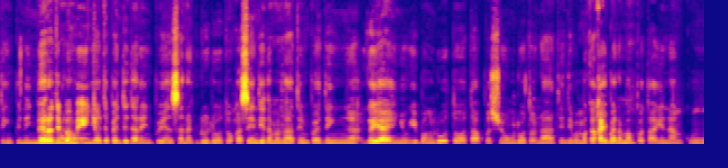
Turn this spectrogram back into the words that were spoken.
ating pininyang Pero manok. di ba may Angel, depende na rin po yan sa nagluluto. Kasi hindi naman natin pwedeng uh, gayahin yung ibang luto tapos yung luto natin, di ba? Magkakaiba naman po tayo ng kung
